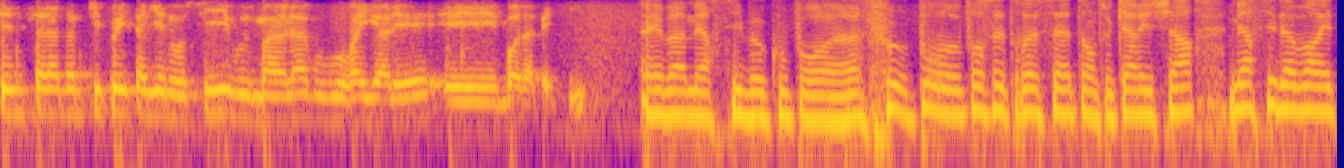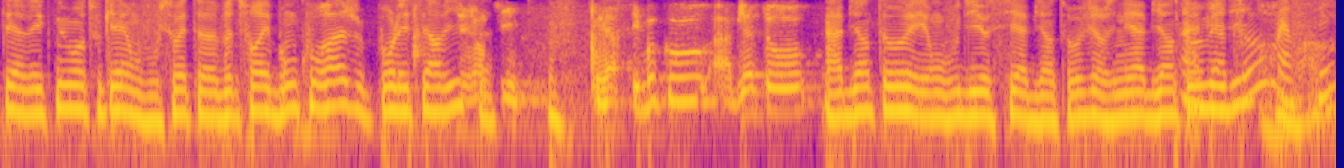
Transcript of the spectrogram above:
C'est une salade un petit peu italienne aussi. Vous, bah, là, vous vous régalez et bon appétit. Eh ben merci beaucoup pour, euh, pour, pour pour cette recette en tout cas Richard. Merci d'avoir été avec nous en tout cas on vous souhaite euh, bonne soirée, bon courage pour les services. gentil. Merci beaucoup. À bientôt. À bientôt et on vous dit aussi à bientôt Virginie, à bientôt À Mehdi. bientôt, merci.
